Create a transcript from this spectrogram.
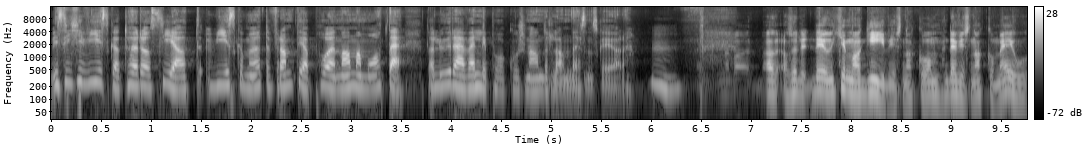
Hvis ikke vi skal tørre å si at vi skal møte framtida på en annen måte, da lurer jeg veldig på hvilke andre land det er som skal gjøre det. Mm. Altså, det, det, er jo ikke magi vi snakker om. Det vi snakker om er jo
